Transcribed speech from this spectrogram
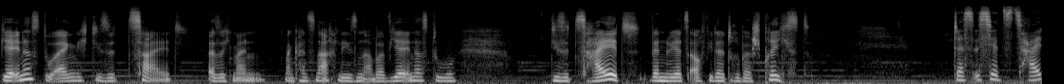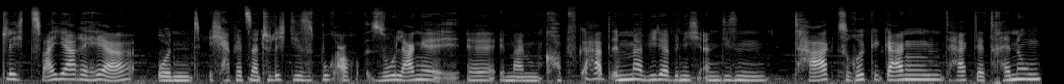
Wie erinnerst du eigentlich diese Zeit? Also ich meine, man kann es nachlesen, aber wie erinnerst du diese Zeit, wenn du jetzt auch wieder drüber sprichst? Das ist jetzt zeitlich zwei Jahre her und ich habe jetzt natürlich dieses Buch auch so lange äh, in meinem Kopf gehabt. Immer wieder bin ich an diesen Tag zurückgegangen, Tag der Trennung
